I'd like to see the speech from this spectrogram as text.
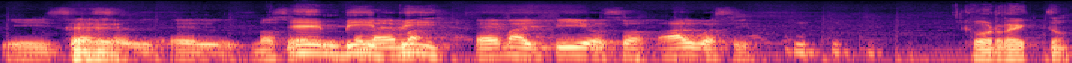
y seas el, el, no sé, MVP. MIP o algo así? Correcto.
